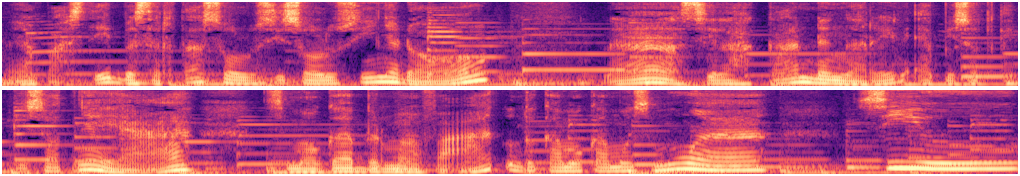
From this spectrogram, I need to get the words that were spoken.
Yang pasti beserta solusi-solusinya dong Nah, silahkan dengerin episode-episodenya ya. Semoga bermanfaat untuk kamu-kamu semua. See you.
